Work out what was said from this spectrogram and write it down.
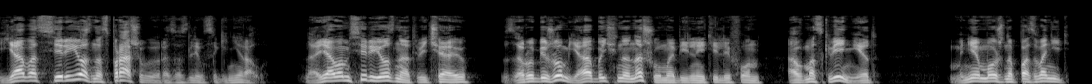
«Я вас серьезно спрашиваю», — разозлился генерал. «А я вам серьезно отвечаю. За рубежом я обычно ношу мобильный телефон, а в Москве нет. Мне можно позвонить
